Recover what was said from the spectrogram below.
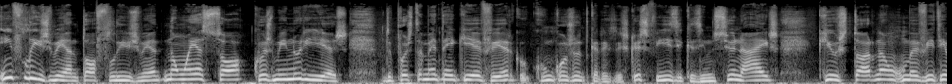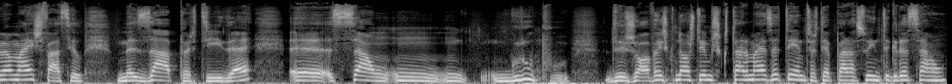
Infelizmente ou felizmente, não é só com as minorias. Depois também tem aqui a ver com um conjunto de características físicas, emocionais, que os tornam uma vítima mais fácil. Mas à partida uh, são um, um, grupo de jovens que nós temos que estar mais atentos, até para a sua integração,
